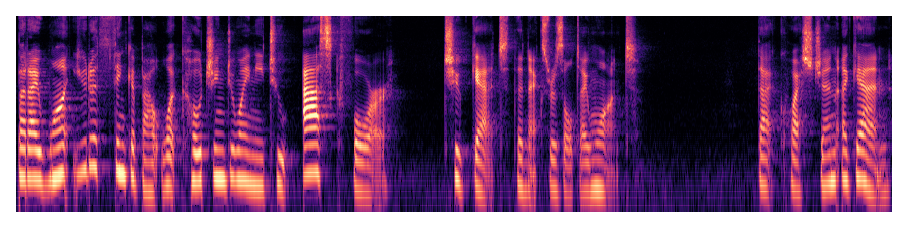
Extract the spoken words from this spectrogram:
But I want you to think about what coaching do I need to ask for to get the next result I want? That question, again,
